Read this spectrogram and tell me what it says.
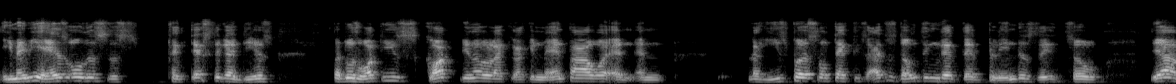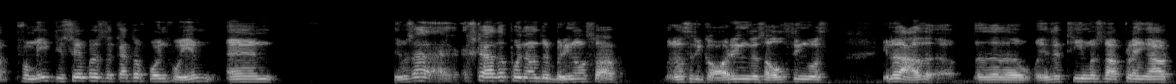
he maybe has all this this fantastic ideas, but with what he's got, you know, like like in manpower and and like his personal tactics, I just don't think that that blend is there. So yeah, for me, December is the cutoff point for him. And there was a, actually another point I wanted to bring also up was regarding this whole thing with, you know, how the, the, way the team is not playing out,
